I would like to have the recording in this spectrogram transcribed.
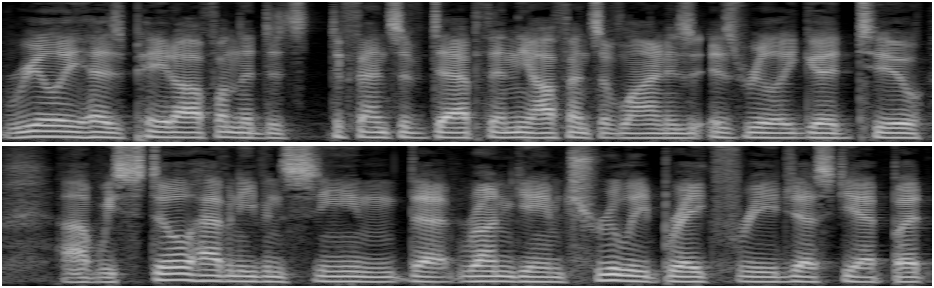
really has paid off on the de- defensive depth, and the offensive line is is really good too. Uh, we still haven't even seen that run game truly break free just yet, but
